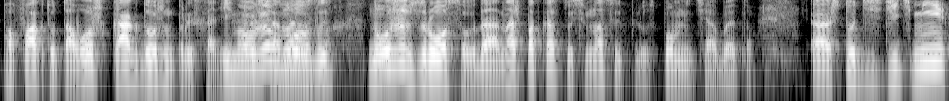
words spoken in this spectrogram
По факту того, как должен происходить Но уже взрослых. Но уже взрослых, да. Наш подкаст 18+, помните об этом. А, Что с детьми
